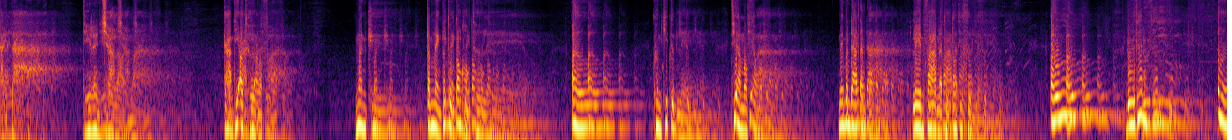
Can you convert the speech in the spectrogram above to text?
ลายๆตา ที่เล่นชาลอตมา การที่เอาเธอมาฝากมันคือตำแหน่งที่ถูกต้องของเธอแล้วเออ คุณคิดถูกแล้วที่เอามาฝากในบรรดาต่างๆ เลนฟาร์มน่ะถูกต้องที่สุดเลย เออ ดูท่านสิเออ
